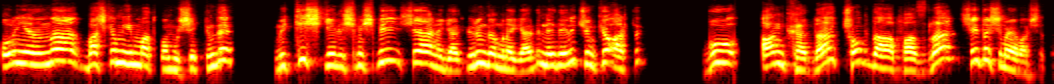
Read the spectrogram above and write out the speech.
onun yanına başka mühimmat konmuş şeklinde müthiş gelişmiş bir şey haline geldi. Ürün gamına geldi. Nedeni çünkü artık bu Anka'da çok daha fazla şey taşımaya başladı.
